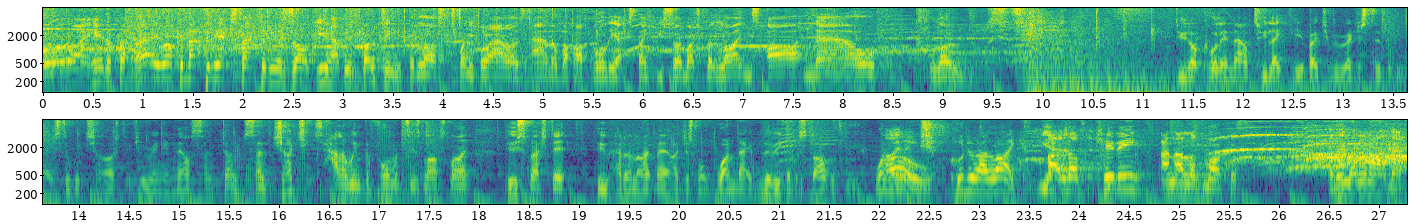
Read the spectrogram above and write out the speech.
All right, here the hey, welcome back to the X Factor. The result you have been voting for the last 24 hours, and on behalf of all the X, thank you so much. But lines are now closed. Do not call in now. Too late for your vote to be registered, but you may still be charged if you ring in now. So don't. So judges, Halloween performances last night. Who smashed it? Who had a nightmare? I just want one name. Louis, going to start with you. One Oh, name each. who do I like? Yeah. I love Kitty and I love Marcus. And who had a nightmare?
